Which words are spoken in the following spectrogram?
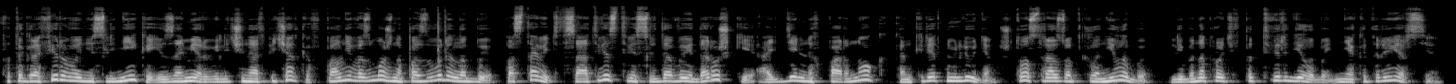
фотографирование с линейкой и замер величины отпечатков вполне возможно позволило бы поставить в соответствии следовые дорожки отдельных пар ног конкретным людям, что сразу отклонило бы, либо напротив подтвердило бы некоторые версии.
